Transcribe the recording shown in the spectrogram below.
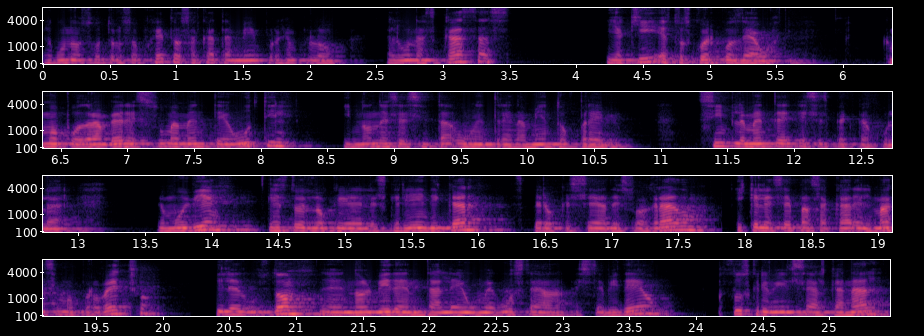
algunos otros objetos, acá también, por ejemplo, algunas casas, y aquí estos cuerpos de agua. Como podrán ver, es sumamente útil y no necesita un entrenamiento previo. Simplemente es espectacular. Muy bien, esto es lo que les quería indicar. Espero que sea de su agrado y que le sepan sacar el máximo provecho. Si les gustó, eh, no olviden darle un me gusta a este video, suscribirse al canal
